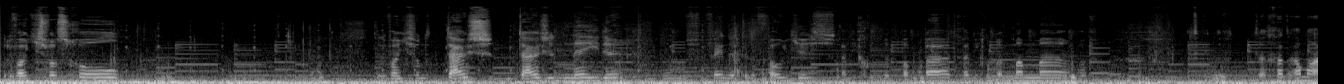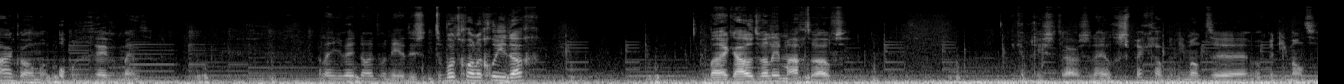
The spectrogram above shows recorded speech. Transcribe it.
Telefoontjes van school. Telefoontjes van de thuis, thuis in Neder. Vervelende telefoontjes. Het gaat niet goed met papa, het gaat niet goed met mama. Dat gaat er allemaal aankomen op een gegeven moment. Alleen je weet nooit wanneer. Dus het wordt gewoon een goede dag. Maar ik hou het wel in mijn achterhoofd. Ik heb gisteren trouwens een heel gesprek gehad met iemand. eh, of met iemand.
